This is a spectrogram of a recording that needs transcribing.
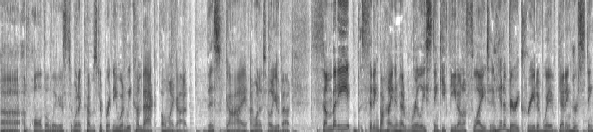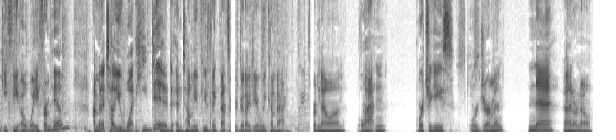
uh, of all the latest when it comes to Britney. When we come back, oh my God, this guy I want to tell you about. Somebody sitting behind him had really stinky feet on a flight, and he had a very creative way of getting her stinky feet away from him. I'm going to tell you what he did and tell me if you think that's a good idea when we come back. From now on, Latin, Portuguese, or German? Nah, I don't know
